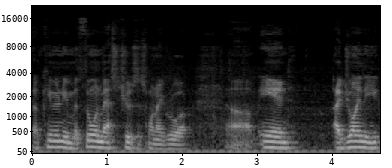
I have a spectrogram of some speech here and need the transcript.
a, community in Methuen, Massachusetts, when I grew up, uh, and I joined the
